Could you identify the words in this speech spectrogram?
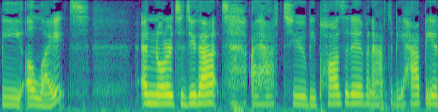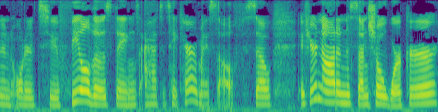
be a light and in order to do that, I have to be positive and I have to be happy. And in order to feel those things, I have to take care of myself. So if you're not an essential worker,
